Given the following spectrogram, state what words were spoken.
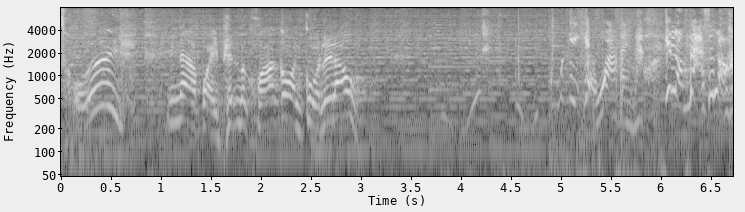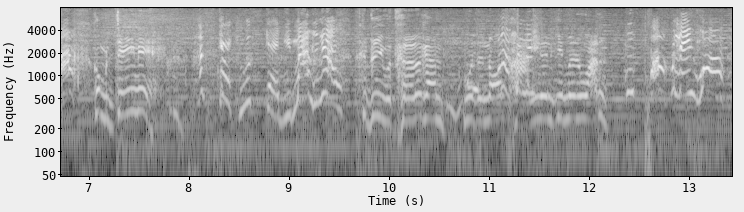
โถ่เอ้ยไม่น่าปล่อยเพชรมาคว้าก้อนกรวดเลยเราเมื่อกี้แกว่าไงนะ แกหลอกด่าฉันเหรอฮะก็มันจริงนี่แล้วแกคิดว่าแกดีมากหรือไง ก็ดีกว่าเธอแล้วกันมัวแต่นอนผ่านเงินกินเป็นวัน กูปากไปเลยวะเฮ้ย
